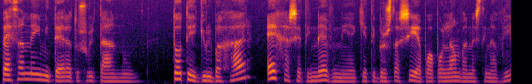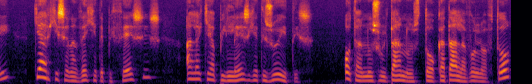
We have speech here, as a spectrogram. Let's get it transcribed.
πέθανε η μητέρα του Σουλτάνου. Τότε η Γκιουλμπαχάρ έχασε την εύνοια και την προστασία που απολάμβανε στην αυλή και άρχισε να δέχεται επιθέσεις αλλά και απειλές για τη ζωή της. Όταν ο Σουλτάνος το κατάλαβε όλο αυτό,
